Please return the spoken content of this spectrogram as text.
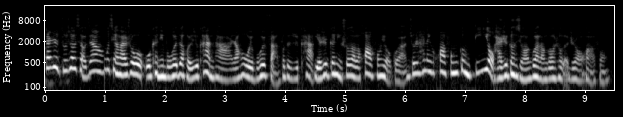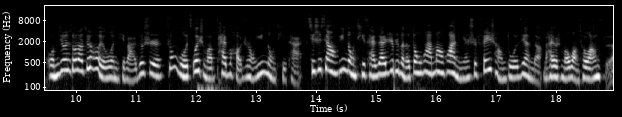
但是足球小将目前来说，我肯定不会再回去看它，然后我也不会反复的去看，也是跟你说到了画风有关，就是它那个画风更低幼，还是更喜欢《灌篮高手》的这种画风。我们就说到最后一个问题吧，就是中国为什么拍不好这种运动题材？其实像运动题材在日日本的动画、漫画里面是非常多见的，还有什么网球王子、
